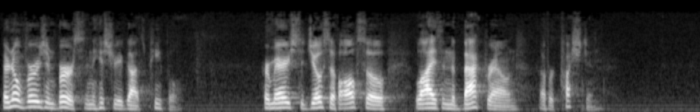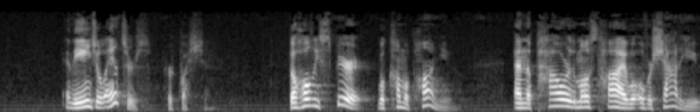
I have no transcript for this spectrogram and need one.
There are no virgin births in the history of God's people. Her marriage to Joseph also lies in the background of her question. And the angel answers her question. The Holy Spirit will come upon you, and the power of the Most High will overshadow you.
